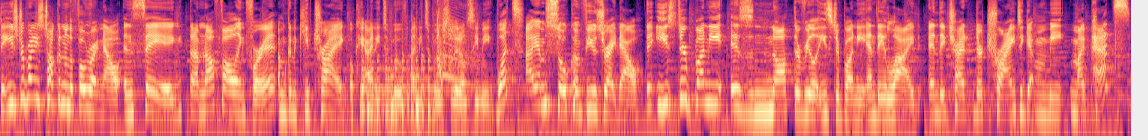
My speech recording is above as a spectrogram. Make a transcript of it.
the Easter Bunny's talking on the phone right now and saying that I'm not falling for it. I'm gonna keep trying. Okay, I need to move. I need to move so they don't see me. What? I am so confused right now. The Easter Bunny is not the real Easter Bunny and they lied and they tried they're trying to get me my pets?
